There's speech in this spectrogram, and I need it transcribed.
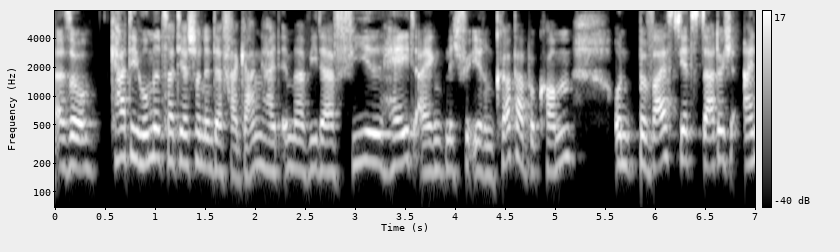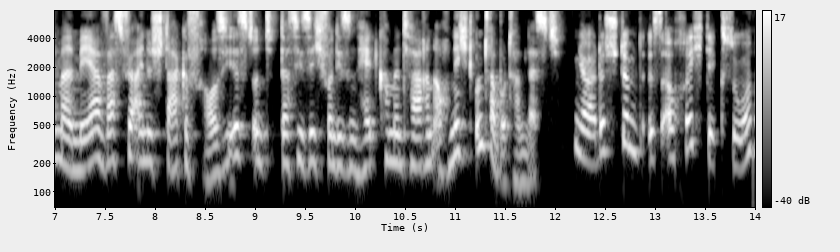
Also Kathi Hummels hat ja schon in der Vergangenheit immer wieder viel Hate eigentlich für ihren Körper bekommen und beweist jetzt dadurch einmal mehr, was für eine starke Frau sie ist und dass sie sich von diesen Hate-Kommentaren auch nicht unterbuttern lässt. Ja, das stimmt, ist auch richtig so.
